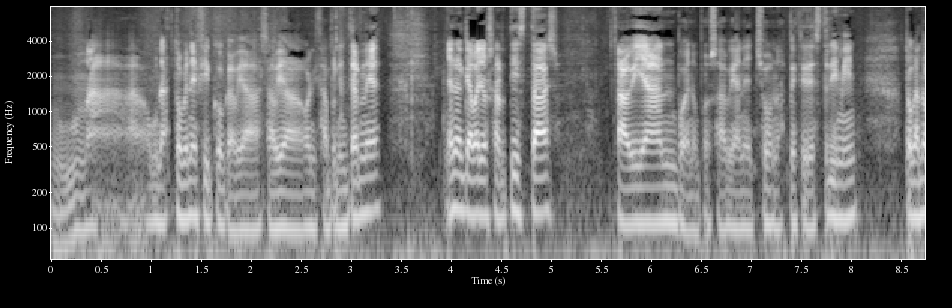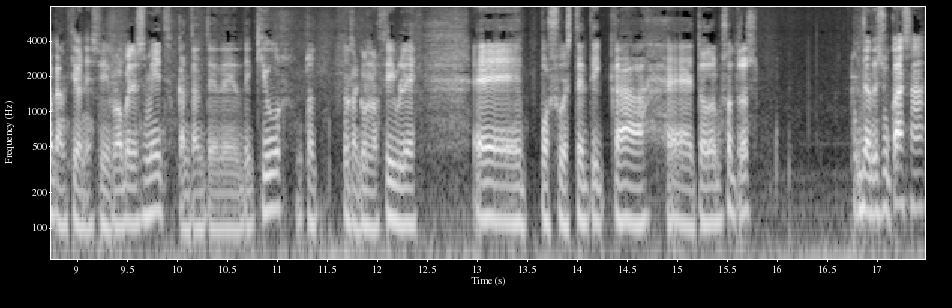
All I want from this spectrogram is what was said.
una, un acto benéfico que había, se había organizado por internet, en el que varios artistas habían, bueno, pues habían hecho una especie de streaming tocando canciones. Y Robert Smith, cantante de The Cure, reconocible eh, por su estética, todos vosotros, desde su casa,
